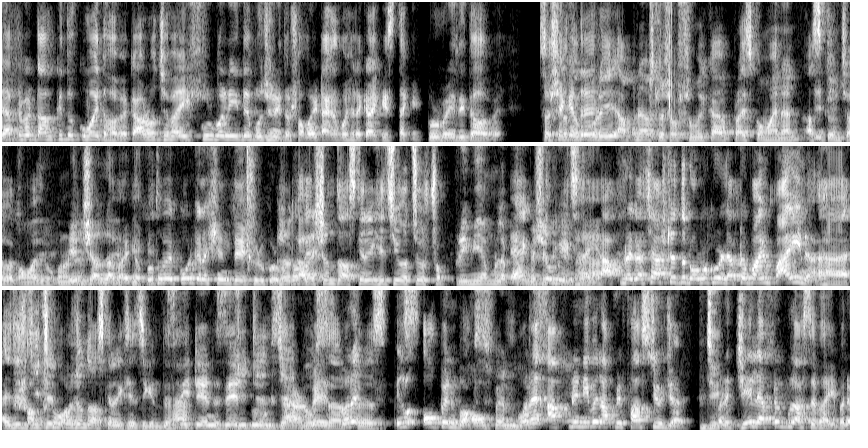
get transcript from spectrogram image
ল্যাপটপের দাম কিন্তু কমাইতে হবে। কারণ হচ্ছে ভাই কুরবানি ঈদে বোঝেনি তো সবাই টাকা পয়সা ক্রাইসিস থাকে কুরবানি দিতে হবে। তো সেক্ষেত্রে আপনি আসলে সবসময় প্রাইস কমায় নেন। আজকে ইনশাল্লাহ দিব কোনো ইনশাআল্লাহ ভাই। তো প্রথমে কোন কালেকশন দিয়ে শুরু করব? কালেকশন তো আজকে রেখেছি হচ্ছে সব প্রিমিয়াম ল্যাপটপ বেশি রেখেছি ভাই। হ্যাঁ। আপনার কাছে আসলে তো নরমাল কোনো ল্যাপটপ আমি পাই না। হ্যাঁ এই যে সব জি টেন সময়। পর্যন্ত আজকে রেখেছি কিন্তু হ্যাঁ। Z10 G10, ZBook ZBook, Surface মানে এগুলো ওপেন বক্স Open box। মানে আপনি নেবেন আপনি ফার্স্ট ইউজার মানে যে ল্যাপটপগুলো আছে ভাই মানে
